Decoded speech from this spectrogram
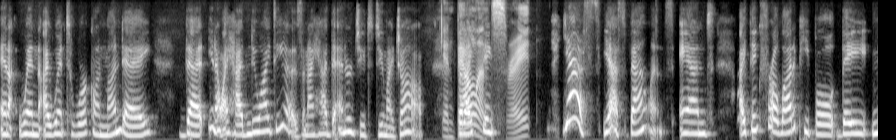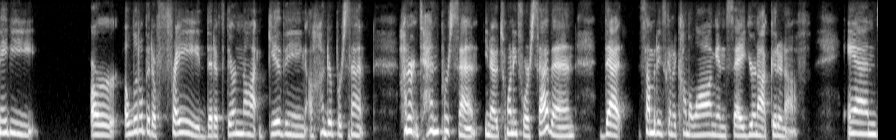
And when I went to work on Monday, that you know I had new ideas and I had the energy to do my job. And balance, think, right? Yes, yes, balance. And I think for a lot of people, they maybe are a little bit afraid that if they're not giving 100%, 110%, you know, 24 7, that somebody's going to come along and say, you're not good enough. And,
